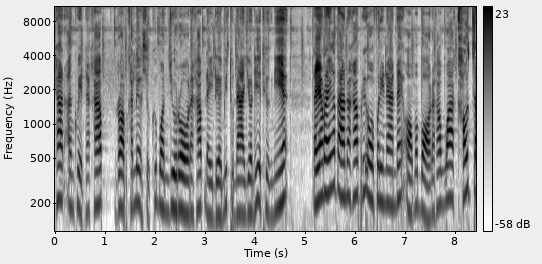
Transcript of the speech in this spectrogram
ชาติอังกฤษนะครับ รอบคัดเลือกศึกฟุตบอลยูโรนะครับในเดือนมิถุนายนที่จะถึงนี้ แต่อย่างไรก็ตามนะครับริโอฟรินานได้ออกมาบอกนะครับว่าเขาจ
